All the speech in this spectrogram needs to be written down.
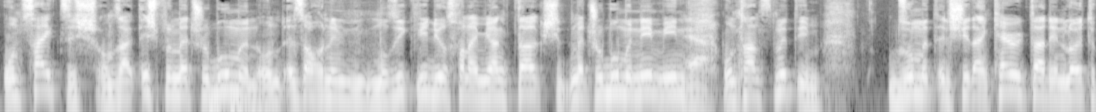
und zeigt sich und sagt, ich bin Metro Boomin und ist auch in den Musikvideos von einem Young Thug, steht Metro Boomin neben ihn und tanzt mit ihm. Somit entsteht ein Charakter, den Leute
